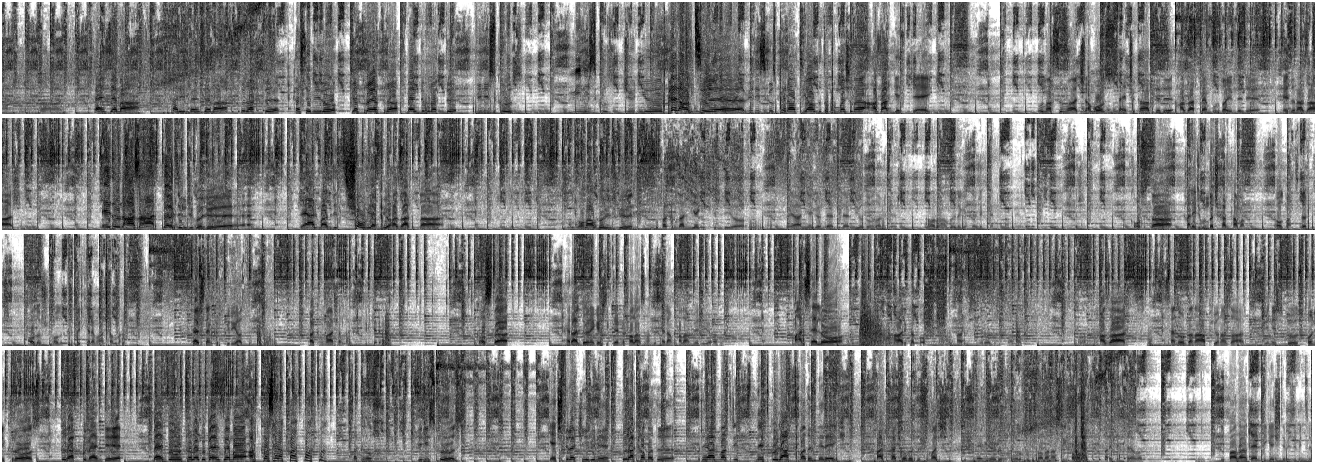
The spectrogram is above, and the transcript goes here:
Benzema. Karim Benzema bıraktı. Casemiro yatıra yatıra. Mendy bıraktı. Vinicius. Vinicius Junior penaltı. Vinicius penaltıyı aldı topun başına. Hazard geçecek. Bu nasıl maç? Ramos sen çık abi dedi. Hazard ben buradayım dedi. Eden Hazard. Eden Hazard dördüncü golü. Real Madrid şov yapıyor Hazard'la. Ronaldo üzgün. Bu takımdan niye gittim diyor. Veya niye gönderdiler diyor da olabilir. Ama Ronaldo'yu da göndereceklerini sanmıyorum. Costa kaleci bunu da çıkar tamam. Olmadı 4 Olur olur 41 kere maşallah. Tersten 41 yazdık. Takım maşallah 41 kere. Costa herhalde öne geçtiklerini falan sandı selam falan veriyor. Marcelo harika top. Harbi sinir oldum şu an. Hazard sen orada ne yapıyorsun Hazard? Vinicius, Toni Kroos bıraktı Mendy. Mendy ortaladı Benzema. Atma sen atma atma atma. Sakın oh. Vinicius geçti rakibini. Bırakamadı. Real Madrid net golü atmadı bilerek. Fark kaç olurdu şu maç? Düşünemiyorum. Dybala nasıl? Baba hareketlere bak. Dybala deldi geçti bizi bir tık.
